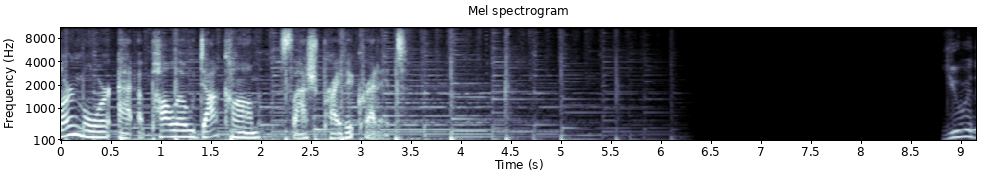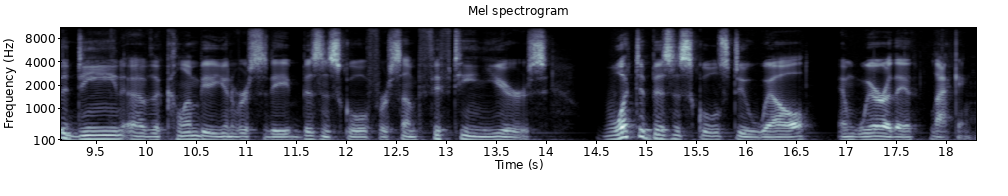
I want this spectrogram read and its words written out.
Learn more at apollo.com/slash private credit. You were the dean of the Columbia University Business School for some 15 years. What do business schools do well, and where are they lacking?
